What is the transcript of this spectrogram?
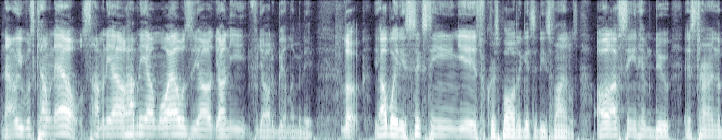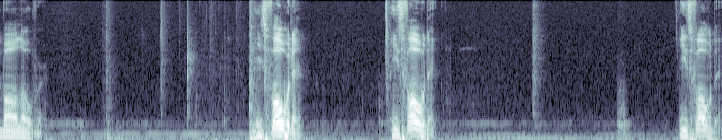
Now he was counting L's. How many L? How many L more L's y'all y'all need for y'all to be eliminated? Look, y'all waited 16 years for Chris Paul to get to these finals. All I've seen him do is turn the ball over. He's folding. He's folding. He's folding.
